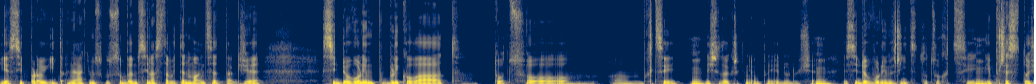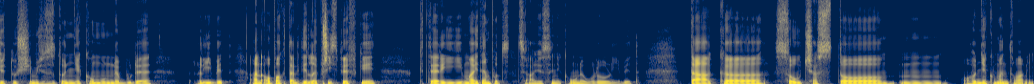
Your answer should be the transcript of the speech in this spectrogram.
je si projít a nějakým způsobem si nastavit ten mindset tak, že si dovolím publikovat to, co um, chci, hmm. když se tak řekne úplně jednoduše. Hmm. Že si dovolím říct to, co chci, hmm. i přesto, že tuším, že se to někomu nebude líbit. A naopak tady tyhle příspěvky, který mají ten potenciál, že se někomu nebudou líbit, tak uh, jsou často um, hodně komentovaný,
